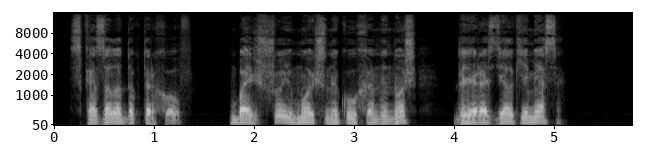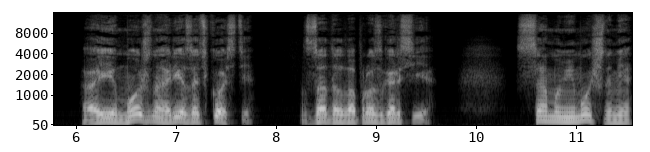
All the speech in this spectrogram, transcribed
— сказала доктор Хоув. «Большой мощный кухонный нож для разделки мяса». «А им можно резать кости?» — задал вопрос Гарсия. «Самыми мощными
